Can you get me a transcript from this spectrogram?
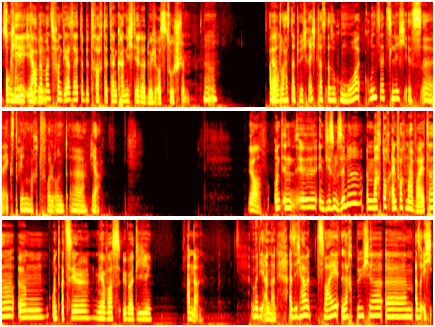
So okay, ja, wenn man es von der Seite betrachtet, dann kann ich dir da durchaus zustimmen. Ja. Aber ja. du hast natürlich recht, was also Humor grundsätzlich ist äh, extrem machtvoll und äh, ja. Ja, und in, äh, in diesem Sinne, mach doch einfach mal weiter ähm, und erzähl mir was über die anderen über die anderen. Also ich habe zwei Lachbücher, ähm, also ich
